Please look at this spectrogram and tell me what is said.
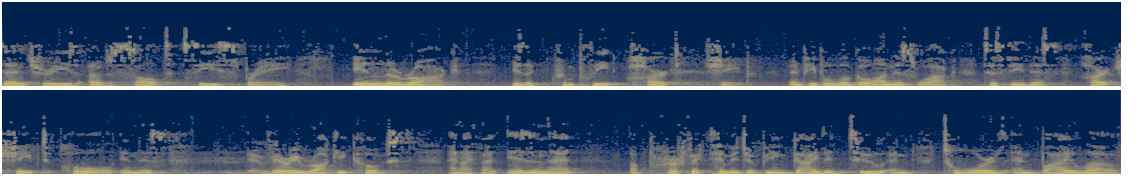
centuries of salt sea spray in the rock, is a complete heart shape. And people will go on this walk to see this heart shaped hole in this very rocky coast. And I thought, isn't that a perfect image of being guided to and towards and by love?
